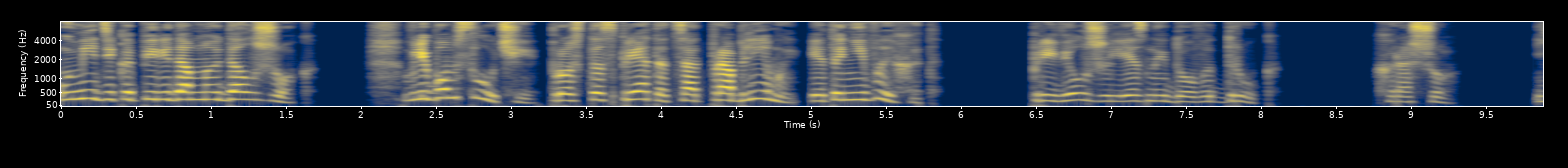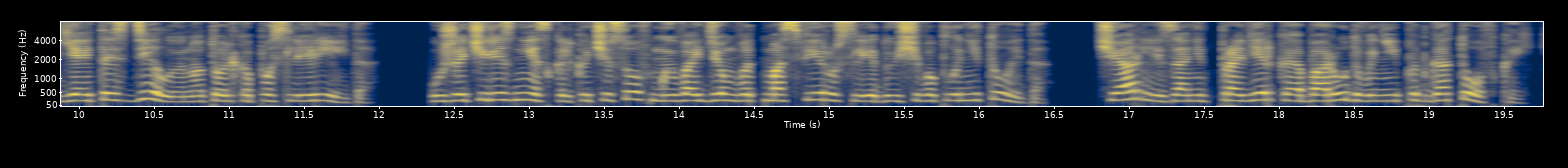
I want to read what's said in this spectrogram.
У медика передо мной должок. В любом случае, просто спрятаться от проблемы — это не выход. Привел железный довод друг. Хорошо. Я это сделаю, но только после рейда. Уже через несколько часов мы войдем в атмосферу следующего планетоида. Чарли занят проверкой оборудования и подготовкой.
